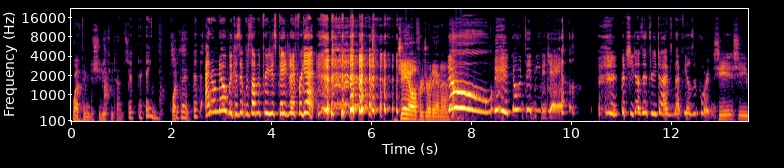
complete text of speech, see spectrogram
What thing does she do three times? The, the thing. What She's- thing? the th- I don't know because it was on the previous page and I forget. Jail for Jordana. no! Don't send me to jail. But she does it three times and that feels important. She she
